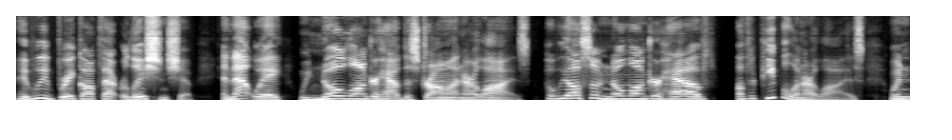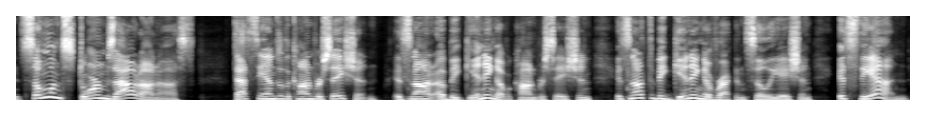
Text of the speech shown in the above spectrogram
Maybe we break off that relationship. And that way, we no longer have this drama in our lives, but we also no longer have other people in our lives. When someone storms out on us, that's the end of the conversation. It's not a beginning of a conversation. It's not the beginning of reconciliation. It's the end.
